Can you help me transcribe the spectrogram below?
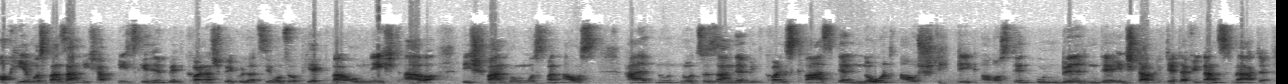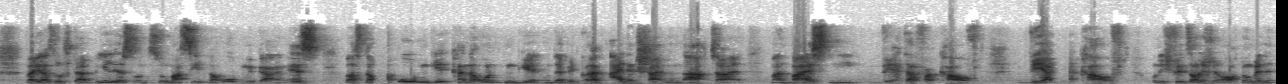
Auch hier muss man sagen, ich habe nichts gegen den Bitcoin als Spekulationsobjekt, warum nicht? Aber die Schwankungen muss man aushalten und nur zu sagen, der Bitcoin ist quasi der Notausstieg aus den Unbilden der Instabilität der Finanzmärkte, weil er so stabil ist und so massiv nach oben gegangen ist. Was nach oben geht, kann nach unten gehen. Und der Bitcoin hat einen entscheidenden Nachteil. Man weiß nie, wer da verkauft, wer kauft. Und ich finde es auch nicht in Ordnung, wenn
